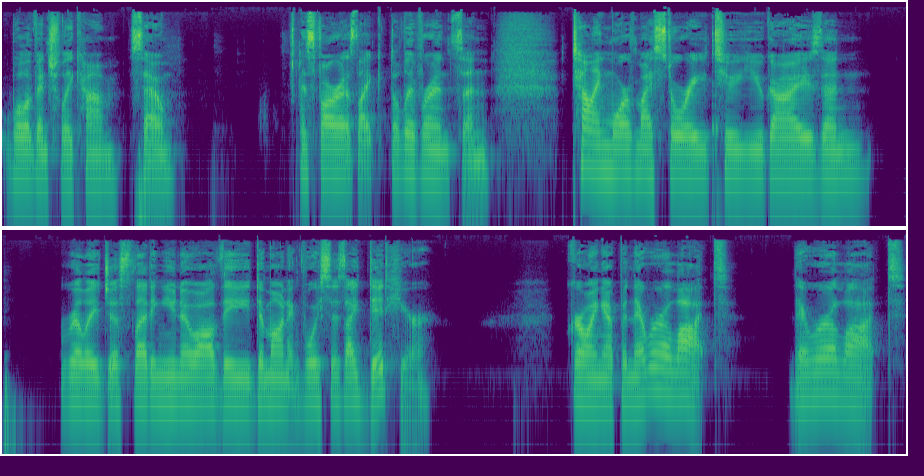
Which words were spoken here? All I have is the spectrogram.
will eventually come. So, as far as like deliverance and telling more of my story to you guys and really just letting you know all the demonic voices I did hear growing up, and there were a lot. There were a lot.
